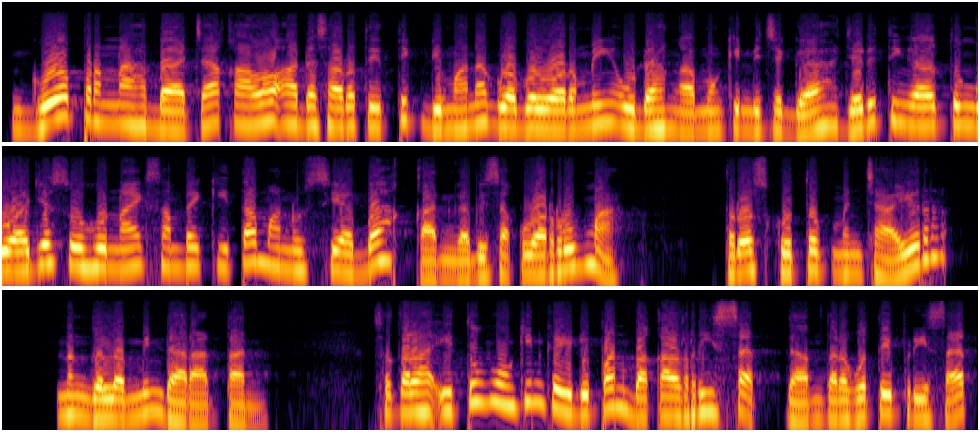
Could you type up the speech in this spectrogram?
Gue pernah baca kalau ada satu titik di mana global warming udah nggak mungkin dicegah, jadi tinggal tunggu aja suhu naik sampai kita manusia bahkan nggak bisa keluar rumah. Terus kutub mencair, nenggelamin daratan. Setelah itu mungkin kehidupan bakal reset dalam tanda kutip reset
